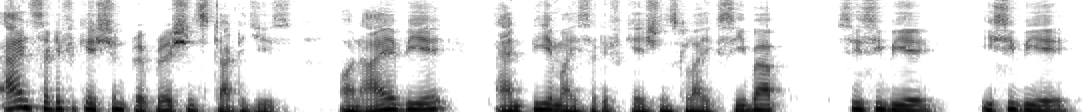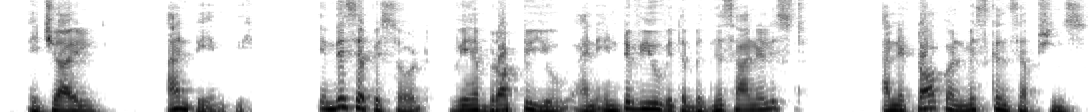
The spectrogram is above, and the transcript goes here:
and certification preparation strategies on IIBA and PMI certifications like CBAP, CCBA, ECBA, Agile, and PMP. In this episode, we have brought to you an interview with a business analyst and a talk on misconceptions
